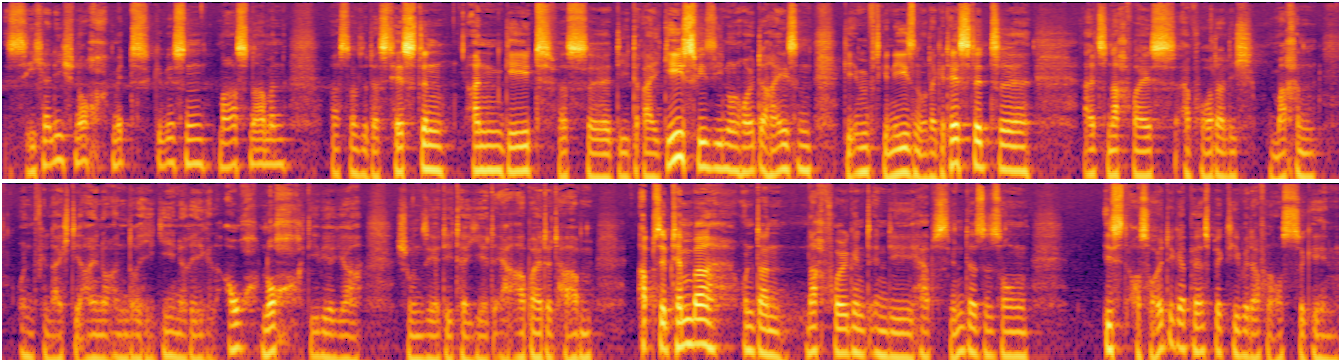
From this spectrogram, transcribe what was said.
Sicherlich noch mit gewissen Maßnahmen, was also das Testen angeht, was äh, die 3Gs, wie sie nun heute heißen, geimpft, genesen oder getestet, äh, als Nachweis erforderlich machen und vielleicht die eine oder andere Hygieneregel auch noch, die wir ja schon sehr detailliert erarbeitet haben. Ab September und dann nachfolgend in die Herbst-Wintersaison ist aus heutiger Perspektive davon auszugehen,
